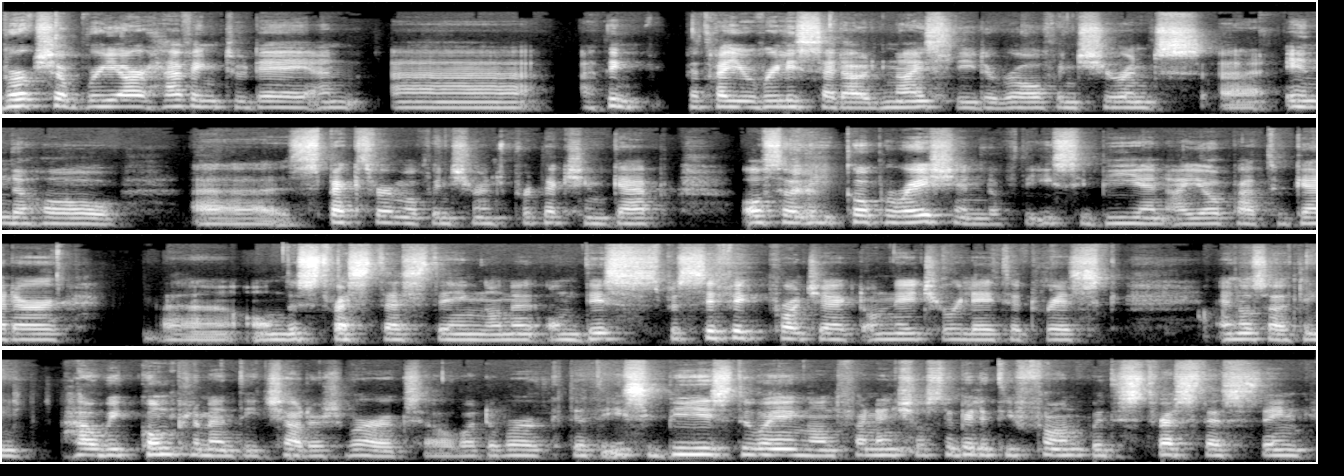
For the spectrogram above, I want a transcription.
workshop we are having today. And uh, I think, Petra, you really set out nicely the role of insurance uh, in the whole spectrum of insurance protection gap. Also, the cooperation of the ECB and EIOPA together uh, on the stress testing, on, a, on this specific project, on nature-related risk, and also I think how we complement each other's work. So what the work that the ECB is doing on financial stability front with the stress testing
